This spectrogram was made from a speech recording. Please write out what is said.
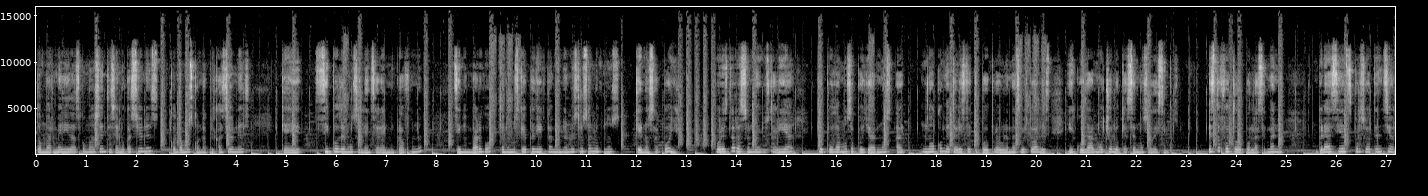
tomar medidas como docentes. En ocasiones contamos con aplicaciones que Sí podemos silenciar el micrófono, sin embargo, tenemos que pedir también a nuestros alumnos que nos apoyen. Por esta razón me gustaría que podamos apoyarnos a no cometer este tipo de problemas virtuales y cuidar mucho lo que hacemos o decimos. Esto fue todo por la semana. Gracias por su atención.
